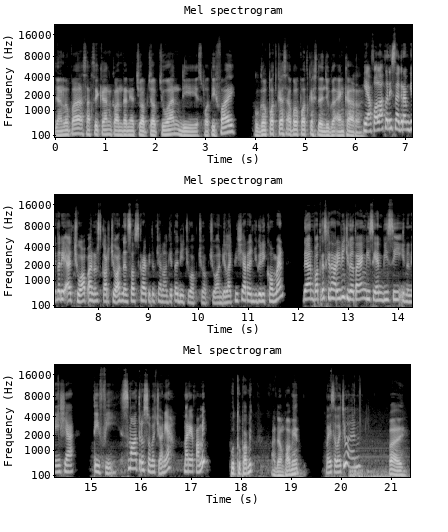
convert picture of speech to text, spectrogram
jangan lupa saksikan kontennya cuap-cuap cuan di Spotify, Google Podcast, Apple Podcast, dan juga Anchor. ya follow akun Instagram kita di @cuap underscore cuan dan subscribe YouTube channel kita di cuap cuap cuan. Di like di share dan juga di komen. Dan podcast kita hari ini juga tayang di CNBC Indonesia TV semangat terus sobat cuan ya. Maria pamit. Putu pamit. Adam pamit. bye sobat cuan. Bye.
